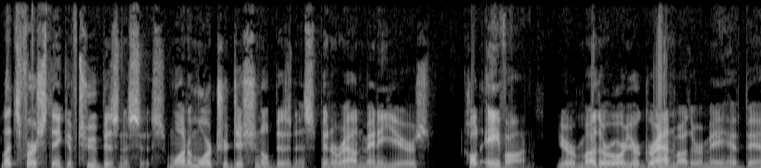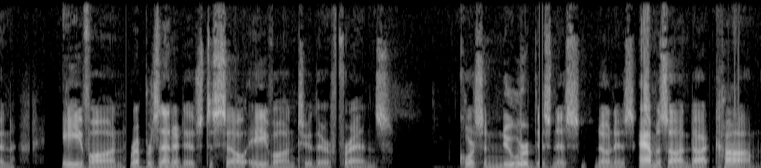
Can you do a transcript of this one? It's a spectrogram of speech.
Let's first think of two businesses. One, a more traditional business, been around many years, called Avon. Your mother or your grandmother may have been Avon representatives to sell Avon to their friends. Of course, a newer business known as Amazon.com,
